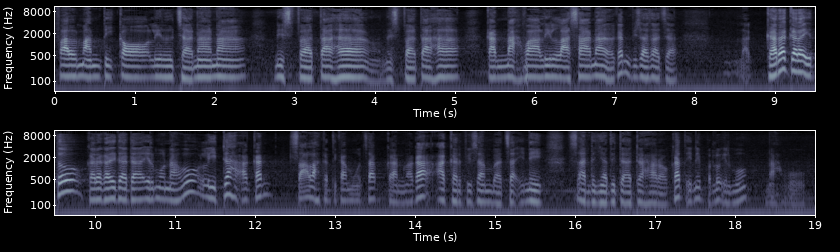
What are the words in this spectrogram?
fal mantiko lil janana nisbataha nisbataha kan nahwalil lasana. Kan bisa saja. Gara-gara itu gara-gara tidak ada ilmu nahwu lidah akan salah ketika mengucapkan. Maka agar bisa membaca ini seandainya tidak ada harokat ini perlu ilmu nahwu.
